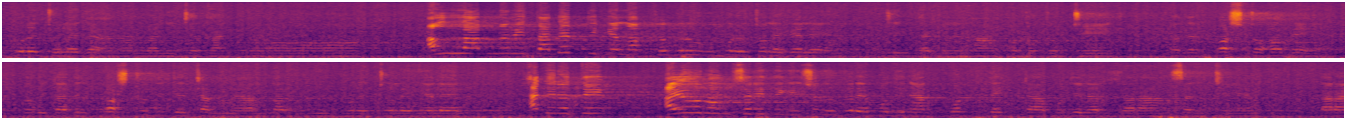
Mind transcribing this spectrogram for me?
উপরে চলে যান, আমরা নিচে থাকব। আল্লাহ নবী তাদের দিকে লক্ষ্য করে উপরে চলে গেলেন। চিন্তা করলেন হ্যাঁ কথা তো ঠিক। তাদের কষ্ট হবে। নবী তাদের কষ্ট দিতে চান না আল্লাহ নবী উপরে চলে গেলেন। হাজিরতে আয়ুব আনসারি থেকে শুরু করে মদিনার প্রত্যেকটা মদিনার যারা আনসারি ছিলেন তারা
